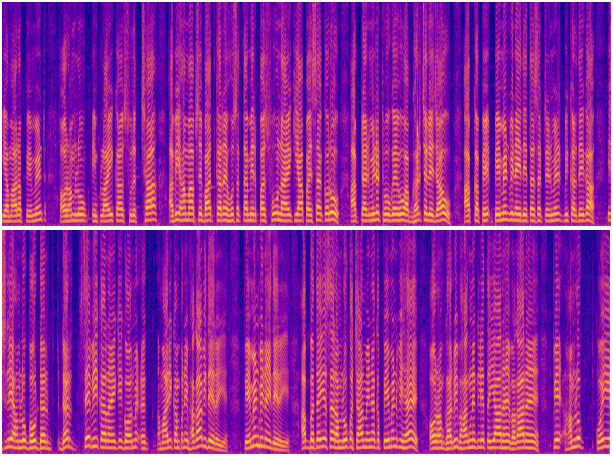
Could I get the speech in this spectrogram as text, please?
कि हमारा पेमेंट और हम लोग एम्प्लॉय का सुरक्षा अभी हम आपसे बात कर रहे हैं हो सकता है मेरे पास फ़ोन आए कि आप ऐसा करो आप टर्मिनेट हो गए हो आप घर चले जाओ आपका पे, पेमेंट भी नहीं देता सर टर्मिनेट भी कर देगा। इसलिए हम लोग बहुत डर डर से भी कर रहे हैं कि गवर्नमेंट हमारी कंपनी भगा भी दे रही है पेमेंट भी नहीं दे रही है। अब बताइए सर हम लोग का चार महीना का पेमेंट भी है और हम घर भी भागने के लिए तैयार हैं भगा रहे हैं। पे हम लोग कोई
